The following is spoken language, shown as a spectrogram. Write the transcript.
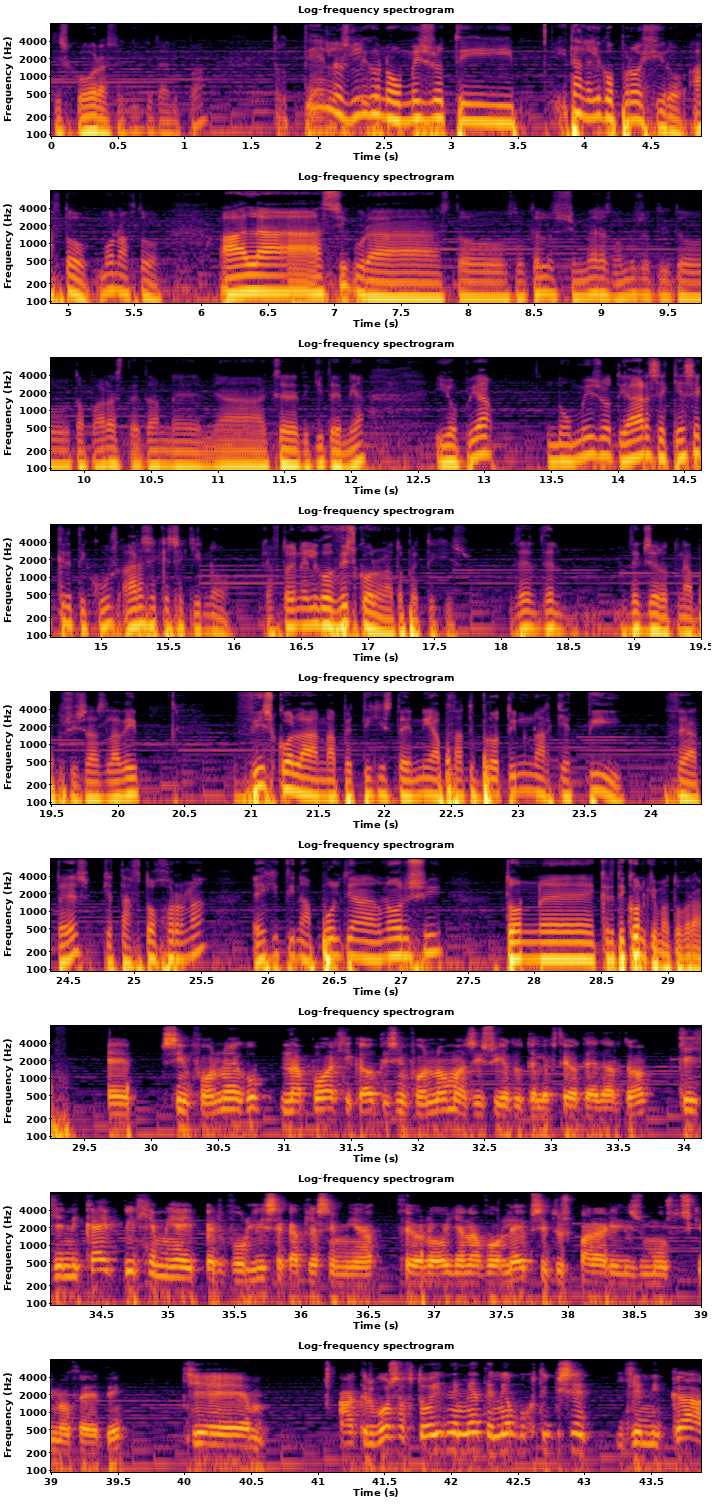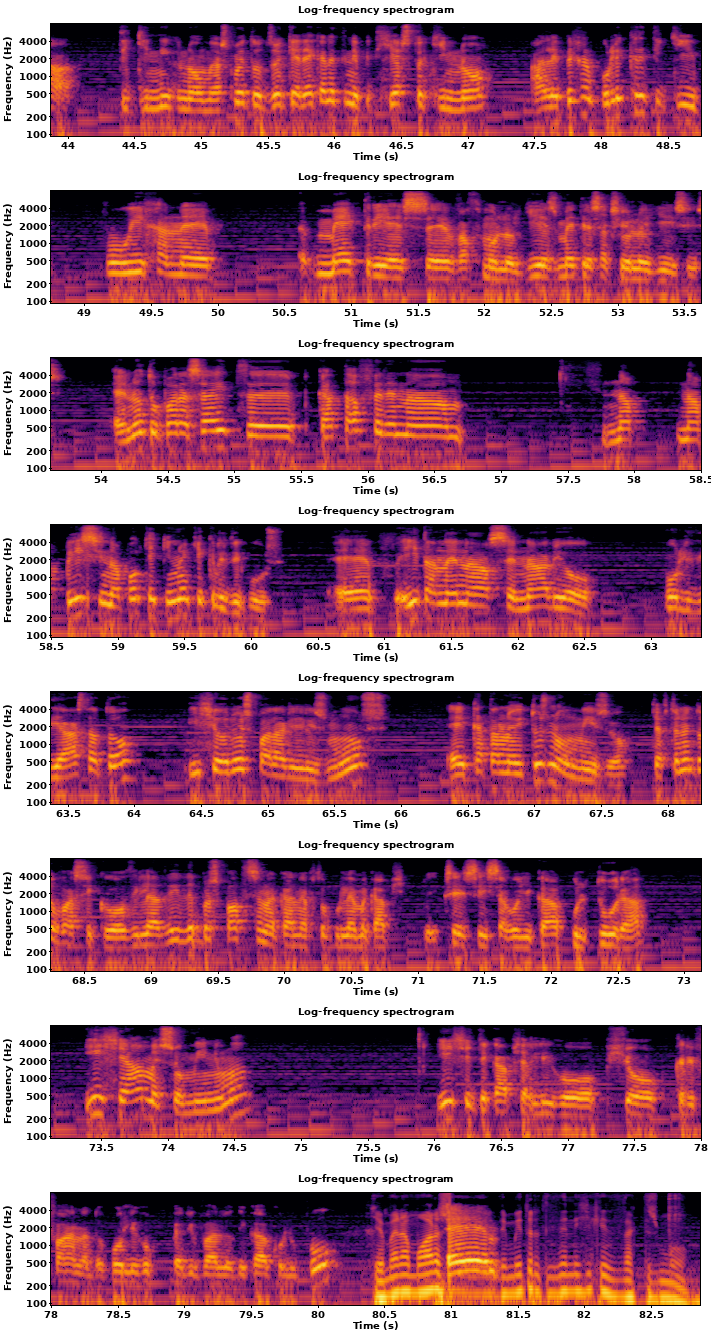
της χώρας εκεί κτλ. Το τέλος λίγο νομίζω ότι ήταν λίγο πρόχειρο, αυτό, μόνο αυτό. Αλλά σίγουρα στο, στο τέλος της ημέρας νομίζω ότι το, τα παράστα ήταν ε, μια εξαιρετική ταινία η οποία νομίζω ότι άρεσε και σε κριτικούς, άρεσε και σε κοινό. Και αυτό είναι λίγο δύσκολο να το πετύχεις. Δεν, δεν, δεν ξέρω την άποψή σας. Δηλαδή, δύσκολα να πετύχεις ταινία που θα την προτείνουν αρκετοί θεατές και ταυτόχρονα έχει την απόλυτη αναγνώριση των ε, κριτικών κινηματογράφων. Ε, συμφωνώ εγώ να πω αρχικά ότι συμφωνώ μαζί σου για το τελευταίο τέταρτο και γενικά υπήρχε μια υπερβολή σε κάποια σημεία θεωρώ για να βολέψει τους παραλληλισμούς του σκηνοθέτη και ακριβώς αυτό είναι μια ταινία που χτύπησε γενικά την κοινή γνώμη. Ας πούμε το Τζόκερ έκανε την επιτυχία στο κοινό αλλά υπήρχαν πολλοί κριτικοί που είχαν ε, μέτριες ε, βαθμολογίες, μέτριες αξιολογήσεις. Ενώ το Parasite ε, κατάφερε να, να να πείσει, να πω και κοινό και κριτικούς. Ε, ήταν ένα σενάριο πολυδιάστατο, είχε ωραίους παραλληλισμούς, ε, κατανοητούς νομίζω. Και αυτό είναι το βασικό. Δηλαδή δεν προσπάθησε να κάνει αυτό που λέμε κάποιοι, ξέρεις, εισαγωγικά κουλτούρα. Είχε άμεσο μήνυμα, είχε και κάποια λίγο πιο κρυφά, να το πω, λίγο περιβαλλοντικά κουλουπού. Και εμένα μου άρεσε, ε, Δημήτρη, ότι δεν είχε και διδακτισμό.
